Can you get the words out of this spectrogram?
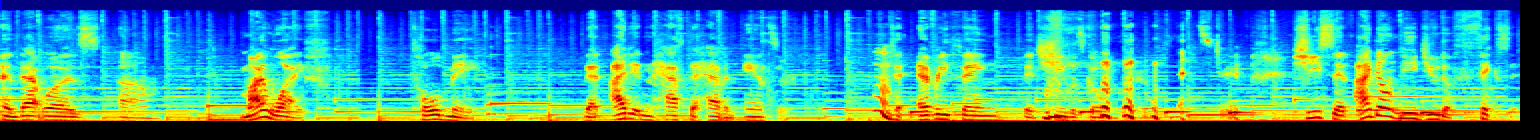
and that was um, my wife told me that I didn't have to have an answer Hmm. to everything that she was going through. That's true. she said, "I don't need you to fix it.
